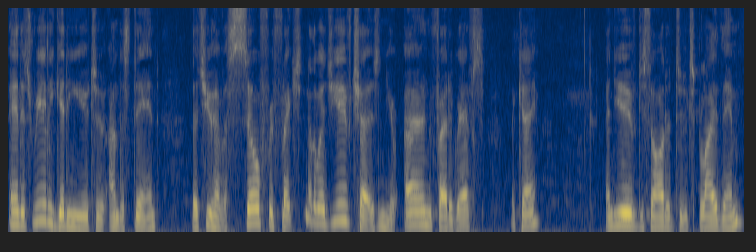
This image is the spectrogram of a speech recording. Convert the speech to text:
And it's really getting you to understand that you have a self-reflection. In other words, you've chosen your own photographs, okay? And you've decided to display them,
